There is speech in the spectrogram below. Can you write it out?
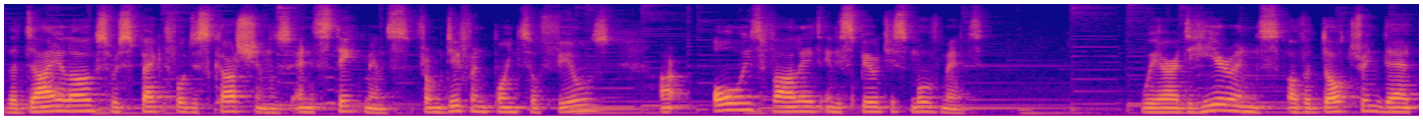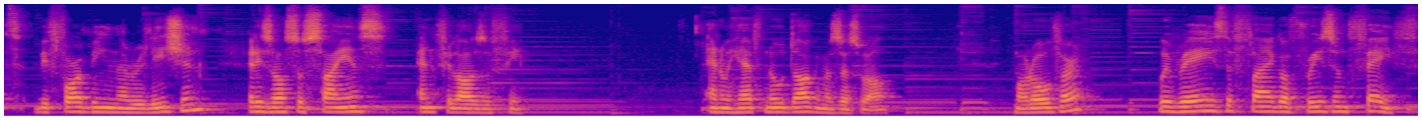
The dialogues, respectful discussions, and statements from different points of views are always valid in the Spiritist movement. We are adherents of a doctrine that, before being a religion, it is also science and philosophy. And we have no dogmas as well. Moreover, we raise the flag of reasoned faith,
